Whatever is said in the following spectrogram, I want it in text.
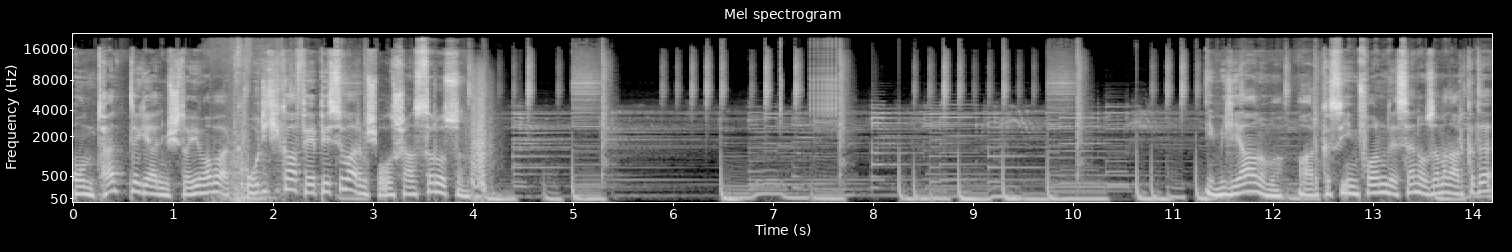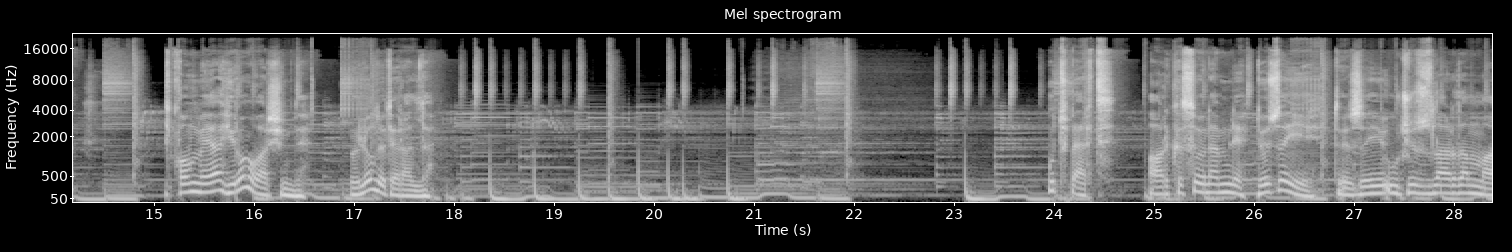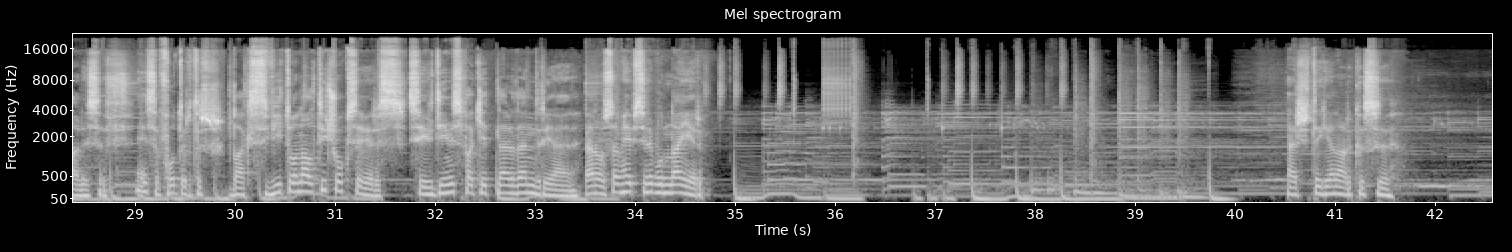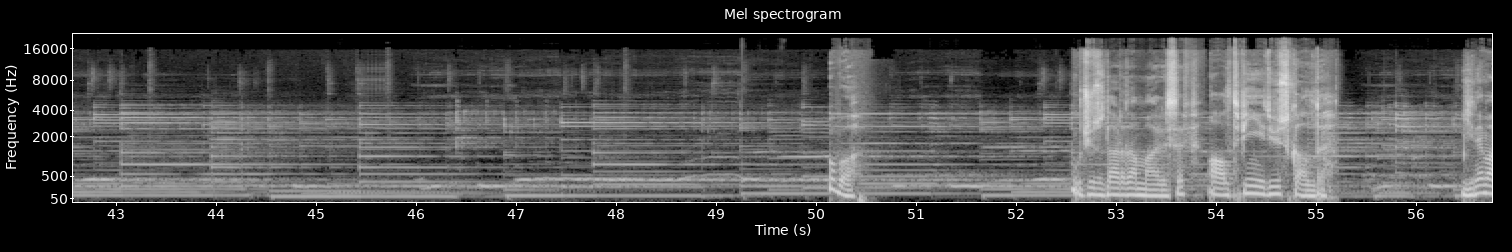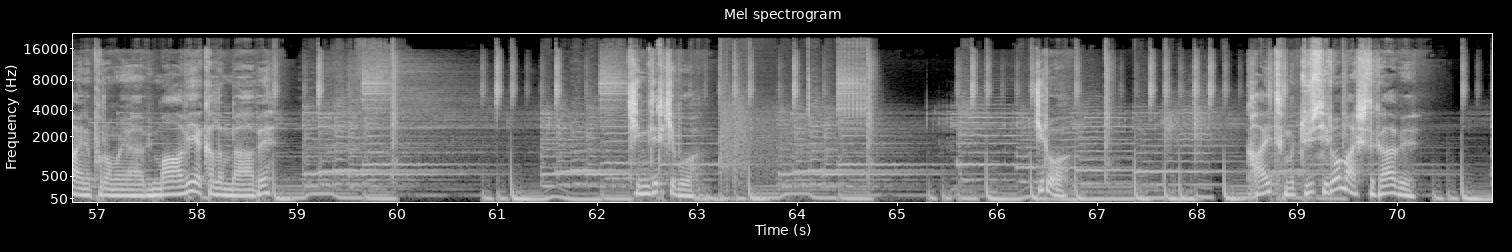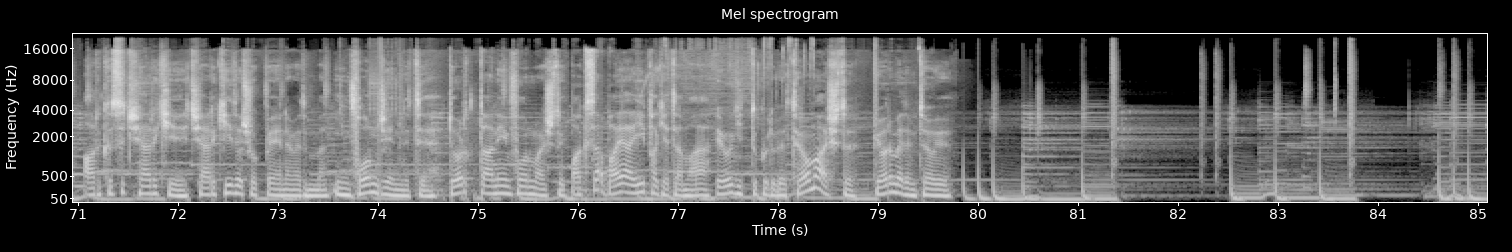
Contentle gelmiş dayıma bak. 12K FPS'i varmış. Bol şanslar olsun. Emiliano mu? Arkası inform desen o zaman arkada Icon veya Hero mu var şimdi? Öyle oluyordu herhalde. Utbert. Arkası önemli. Dözayı. Dözayı ucuzlardan maalesef. Neyse fodder'dır. Bak Sweet 16'yı çok severiz. Sevdiğimiz paketlerdendir yani. Ben olsam hepsini bundan yerim. Hashtag'in arkası. Bu bu. Ucuzlardan maalesef. 6700 kaldı. Yine mi aynı promo ya abi? Mavi yakalım be abi. Kimdir ki bu? Hero. Kite mı? Düz hero mu açtık abi? Arkası Cherky. Cherky'yi de çok beğenemedim ben. Inform cenneti. 4 tane inform açtık. Baksana bayağı iyi paket ama ha. Teo gitti kulübe. Teo mu açtı? Görmedim Teo'yu.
